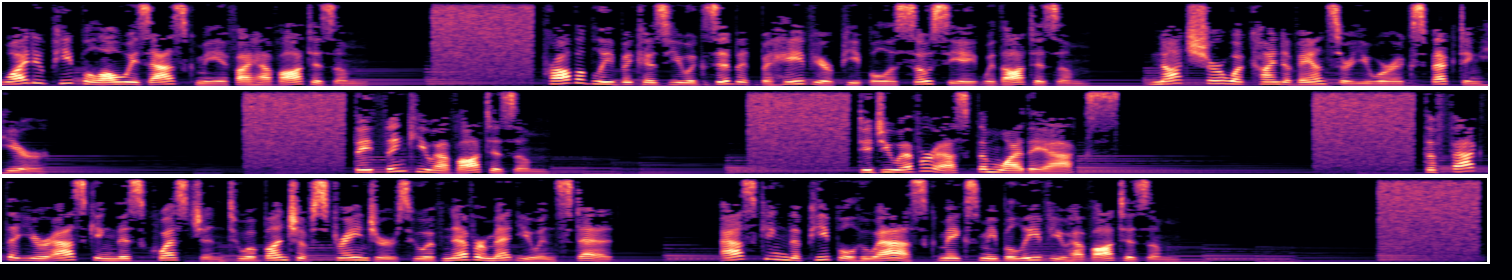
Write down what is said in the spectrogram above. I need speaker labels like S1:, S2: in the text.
S1: Why do people always ask me if I have autism? Probably because you exhibit behavior people associate with autism. Not sure what kind of answer you were expecting here. They think you have autism. Did you ever ask them why they ask? The fact that you're asking this question to a bunch of strangers who have never met you instead. Asking the people who ask makes me believe you have autism.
